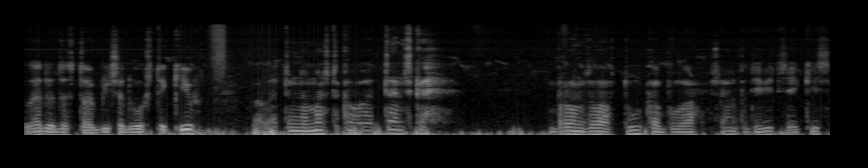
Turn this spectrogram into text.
ледве достав більше двох штиків, Але тим не менш така велетенська бронзова втулка була. Ще подивіться, якісь,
